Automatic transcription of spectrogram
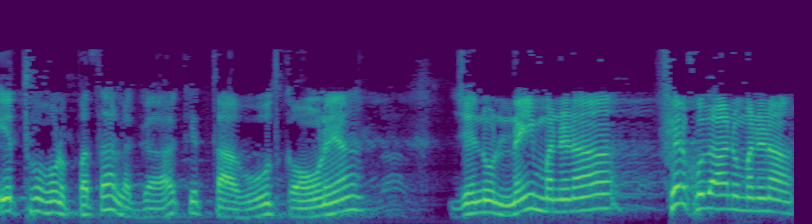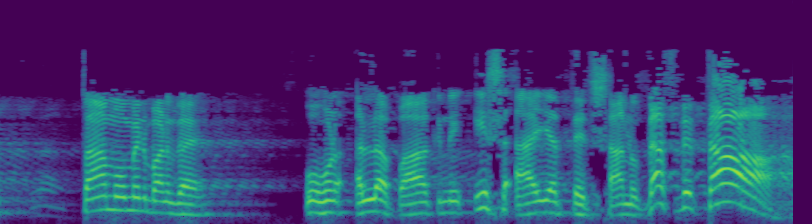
اتو ہوں پتا لگا کہ تاغوت کون آ جنو نہیں مننا، پھر خدا نو مننا، تا مومن بند وہ ہوں اللہ پاک نے اس آیت سانو دس دتا۔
